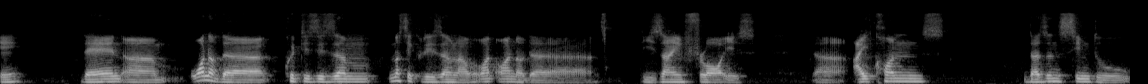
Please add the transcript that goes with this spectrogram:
Okay. Then um, one of the criticism, not say criticism, uh, one, one of the design flaw is uh, icons doesn't seem to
